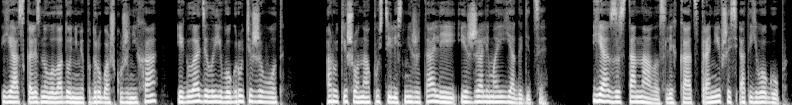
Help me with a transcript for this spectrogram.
Я скользнула ладонями под рубашку жениха и гладила его грудь и живот, а руки Шона опустились ниже талии и сжали мои ягодицы. Я застонала, слегка отстранившись от его губ —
